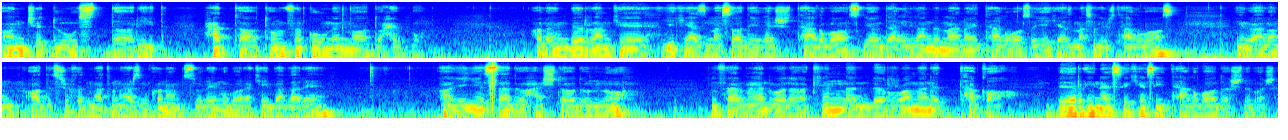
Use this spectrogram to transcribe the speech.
آنچه دوست دارید. حتی تنفقوا مما تحبون. حالا این برم که یکی از مصادیقش تقواست یا دقیقا به معنای تقواست و یکی از مصادیقش تقواست. این رو الان آدرس رو خدمتون عرض می‌کنم سوره مبارکه بقره آیه 189 میفرماید ولکن البر من تقا بر این است که کسی تقوا داشته باشد.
